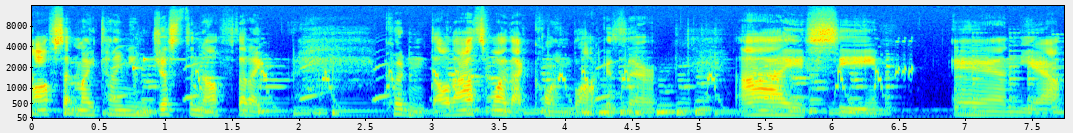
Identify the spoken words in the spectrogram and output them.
offset my timing just enough that I couldn't. Oh, that's why that coin block is there. I see. And yeah.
